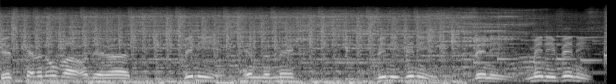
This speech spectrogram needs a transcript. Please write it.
Hier ist Kevin Over und ihr hört Winnie the Mix. Winnie, Winnie, Winnie, Mini, Winnie.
